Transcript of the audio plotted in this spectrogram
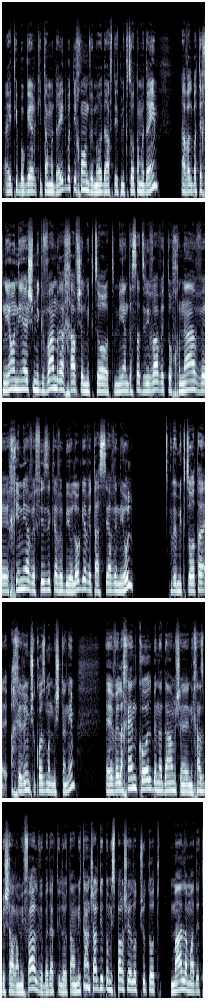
הייתי בוגר כיתה מדעית בתיכון ומאוד אהבתי את מקצועות המדעים, אבל בטכניון יש מגוון רחב של מקצועות, מהנדסת סביבה ותוכנה וכימיה ופיזיקה וביולוגיה ותעשייה וניהול, ומקצועות אחרים שכל הזמן משתנים. אה, ולכן כל בן אדם שנכנס בשער המפעל ובדקתי לו את המטען, שאלתי אותו מספר שאלות פשוטות. מה למדת?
